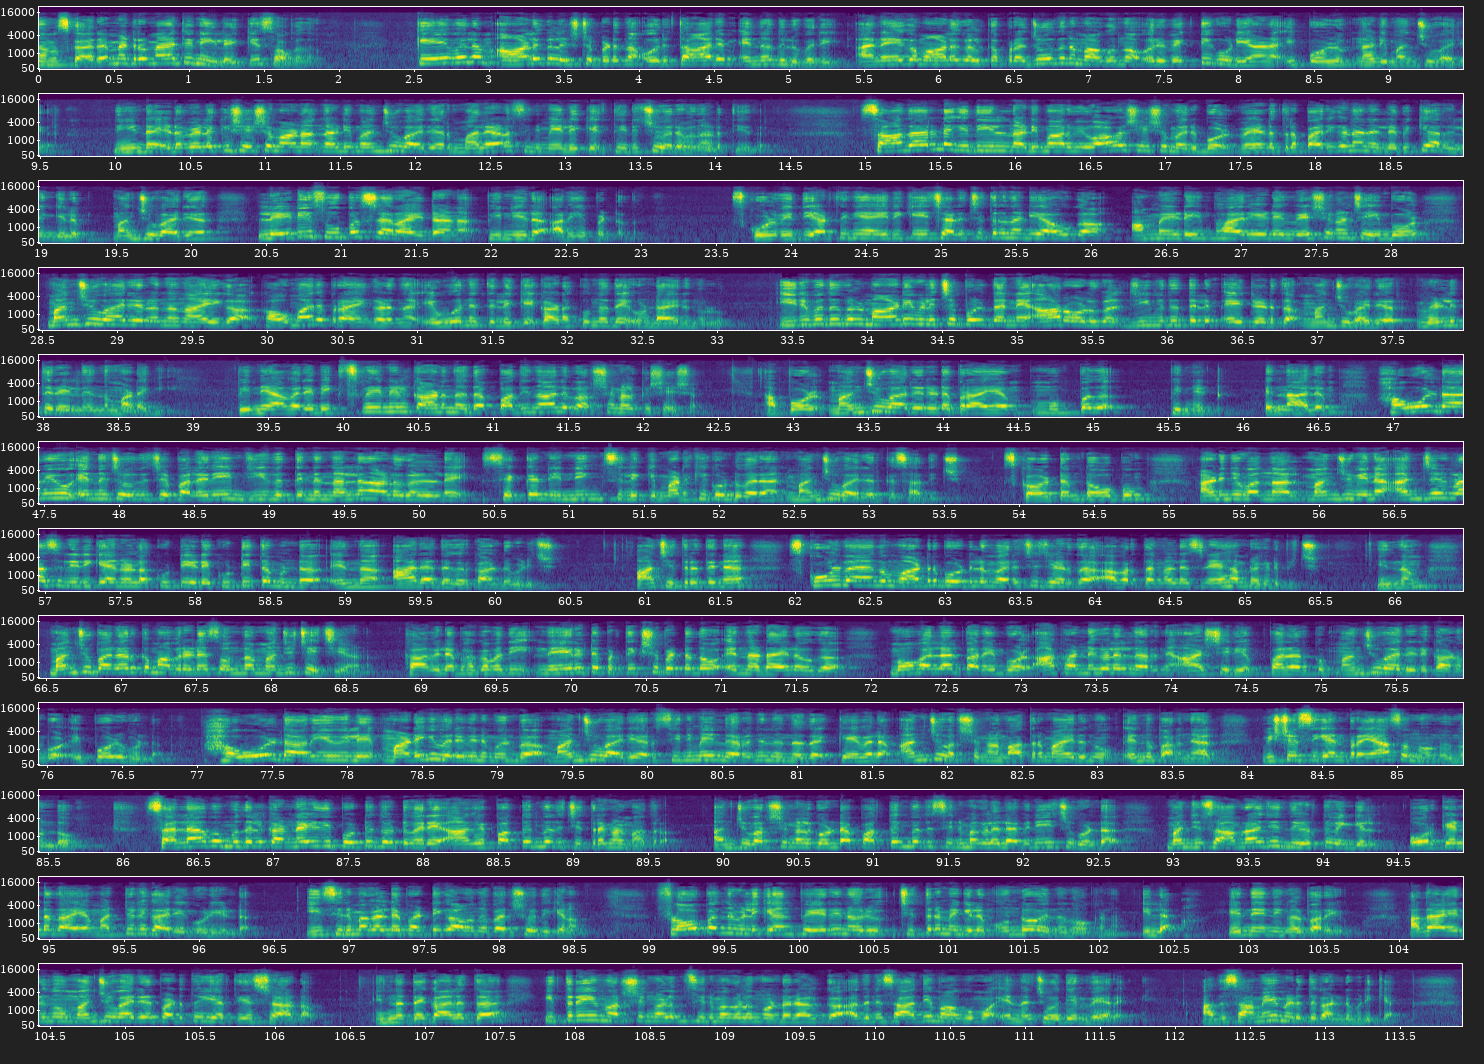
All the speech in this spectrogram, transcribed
നമസ്കാരം. മെട്രോമാറ്റിനിയിലേക്ക് സ്വാഗതം. കേവലം ആളുകൾ ഇഷ്ടപ്പെടുന്ന ഒരു താരം എന്നതിലുപരി അനേകം ആളുകൾക്ക് പ്രചോദനമാകുന്ന ഒരു വ്യക്തി കൂടിയാണ് ഇപ്പോഴും നടി മഞ്ജു വാര്യർ. നീണ്ട ഇടവേളയ്ക്ക് ശേഷമാണ് നടി മഞ്ജു വാര്യർ മലയാള സിനിമയിലേക്ക് തിരിച്ചുവരവ് നടത്തിയത്. സാധാരണഗതിയിൽ നടിമാർ വിവാഹശേഷം വരുമ്പോൾ വേണ്ടത്ര പരിഗണന ലഭിക്കാറില്ലെങ്കിലും Manju Warrier lady super star ആയിട്ടാണ് പിന്നീട് അറിയപ്പെട്ടത്. സ്കൂൾ വിദ്യാർത്ഥിനിയായിരിക്കെ ചലച്ചിത്ര നടിയാവുക. അമ്മയുടെയും ഭാര്യയുടെയും വേഷങ്ങൾ ചെയ്യുമ്പോൾ മഞ്ജു വാര്യർ എന്ന നായിക കൗമാരപ്രായം കടന്ന് യൗവനത്തിലേക്ക് കടക്കുന്നതേ ഉണ്ടായിരുന്നുള്ളൂ. ഇരുപതുകൾ മാടി വിളിച്ചപ്പോൾ തന്നെ ആ റോളുകൾ ജീവിതത്തിലും ഏറ്റെടുത്ത മഞ്ജു വാര്യർ വെള്ളിത്തിരയിൽ നിന്നും മടങ്ങി. പിന്നെ അവരെ ബിഗ് സ്ക്രീനിൽ കാണുന്നത് പതിനാല് വർഷങ്ങൾക്ക് ശേഷം. അപ്പോൾ മഞ്ജു വാര്യരുടെ പ്രായം മുപ്പത് പിന്നിട്ടു. എന്നാലും ഹൗ ഓൾഡ് ആർ യു എന്ന് ചോദിച്ച് പലരെയും ജീവിതത്തിന്റെ നല്ല നാളുകളുടെ സെക്കൻഡ് ഇന്നിംഗ്സിലേക്ക് മടക്കിക്കൊണ്ടുവരാൻ മഞ്ജു വാര്യർക്ക് സാധിച്ചു. സ്കേർട്ടും ടോപ്പും അണിഞ്ഞു വന്നാൽ മഞ്ജുവിന് അഞ്ചാം ക്ലാസ്സിൽ ഇരിക്കാനുള്ള കുട്ടിയുടെ കുട്ടിത്തമുണ്ട് എന്ന് ആരാധകർ കണ്ടുപിടിച്ചു. ആ ചിത്രത്തിന് സ്കൂൾ ബാഗും വാട്ടർ ബോട്ടിലും വരച്ചു ചേർത്ത് അവർ തങ്ങളുടെ സ്നേഹം പ്രകടിപ്പിച്ചു. ഇന്നും മഞ്ജു പലർക്കും അവരുടെ സ്വന്തം മഞ്ജു ചേച്ചിയാണ്. കാവിലെ ഭഗവതി നേരിട്ട് പ്രത്യക്ഷപ്പെട്ടതോ എന്ന ഡയലോഗ് മോഹൻലാൽ പറയുമ്പോൾ ആ കണ്ണുകളിൽ നിറഞ്ഞ ആശ്ചര്യം പലർക്കും മഞ്ജു വാര്യരെ കാണുമ്പോൾ ഇപ്പോഴുമുണ്ട്. ഹവോൾഡ് ആറിയോയിലെ മടങ്ങി വരവിന് മുൻപ് മഞ്ജു വാര്യർ സിനിമയിൽ നിറഞ്ഞു നിന്നത് കേവലം അഞ്ചു വർഷങ്ങൾ മാത്രമായിരുന്നു എന്ന് പറഞ്ഞാൽ വിശ്വസിക്കാൻ പ്രയാസം തോന്നുന്നുണ്ടോ? സലാബ് മുതൽ കണ്ണെഴുതി പൊട്ടും തൊട്ട് വരെ ആകെ പത്തൊൻപത് ചിത്രങ്ങൾ മാത്രം. അഞ്ചു വർഷങ്ങൾ കൊണ്ട് പത്തൊൻപത് സിനിമകളിൽ അഭിനയിച്ചുകൊണ്ട് മഞ്ജു സാമ്രാജ്യം തീർത്തുവെങ്കിൽ ഓർക്കേണ്ടതായ മറ്റൊരു കാര്യം കൂടിയുണ്ട്. ഈ സിനിമകളുടെ പട്ടിക ഒന്ന് പരിശോധിക്കണം. ഫ്ലോപ്പ് എന്ന് വിളിക്കാൻ പേരിനൊരു ചിത്രമെങ്കിലും ഉണ്ടോ എന്ന് നോക്കണം. ഇല്ല എന്നേ നിങ്ങൾ പറയൂ. അതായിരുന്നു മഞ്ജു വാര്യർ പടുത്തുയർത്തിയ സ്റ്റാർട്ടപ്പ് ഇന്നത്തെ കാലത്ത് ഇത്രയും വർഷങ്ങളും സിനിമകളും കൊണ്ടൊരാൾക്ക് അതിന് സാധ്യമാകുമോ എന്ന ചോദ്യം വേറെ. അത് സമയമെടുത്ത് കണ്ടുപിടിക്കാം.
